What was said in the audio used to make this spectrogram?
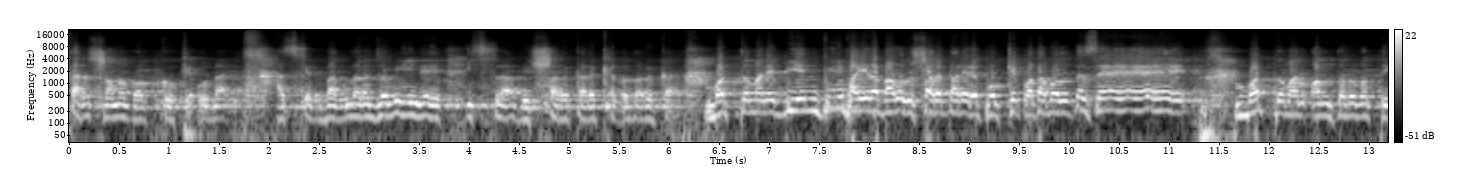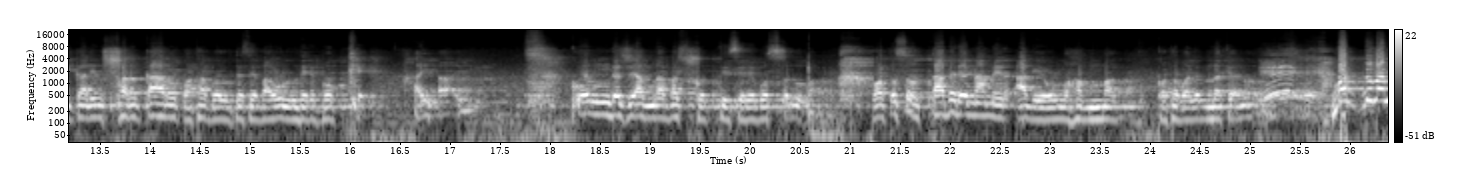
তার সমকক্ষ কেউ নাই। আজকের বাংলার জমিনে ইসলামী সরকার কেন দরকার? বর্তমানে বিএনপির ভাইয়েরা বাবুল সরকারের পক্ষে কথা বলতেছে। বর্তমান অন্তর্বর্তীকালীন সরকারও কথা বলতেছে বাউলদের পক্ষে। কোন দেশে আমরা বাস করতেছি রে মুসলমান? অথচ তাদের নামের আগেও মোহাম্মদ। কথা বলেন না কেন? বর্তমান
